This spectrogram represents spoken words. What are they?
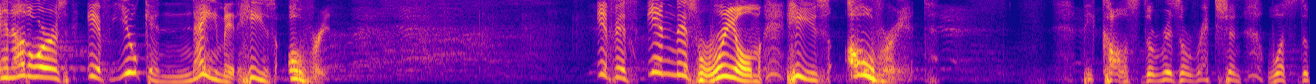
In other words, if you can name it, he's over it. If it's in this realm, he's over it. Because the resurrection was the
